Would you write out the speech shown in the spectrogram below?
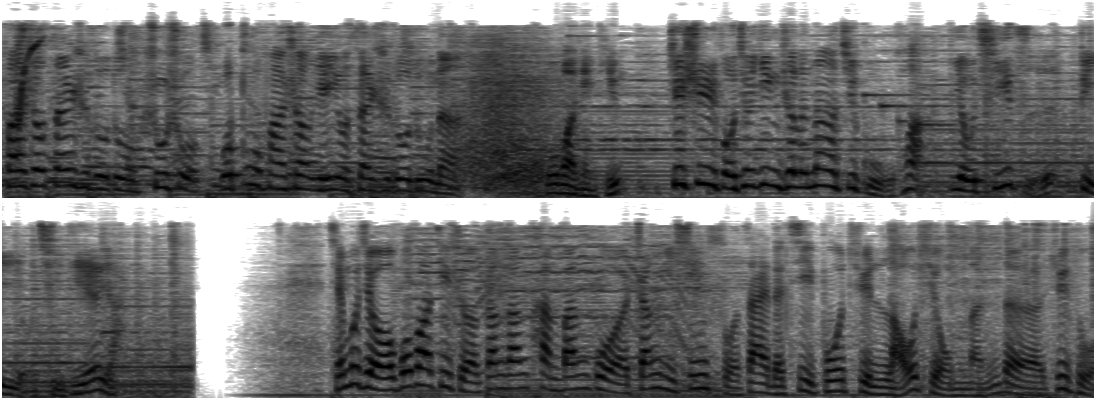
发烧三十多度，叔叔，我不发烧也有三十多度呢。播报点评：这是否就印证了那句古话，有其子必有其爹呀？前不久，播报记者刚刚探班过张艺兴所在的季播剧《老九门》的剧组，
